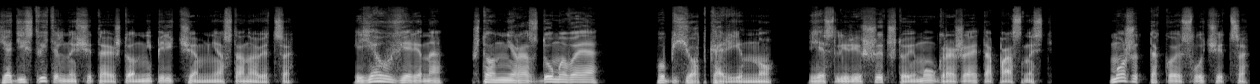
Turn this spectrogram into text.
Я действительно считаю, что он ни перед чем не остановится. И я уверена, что он, не раздумывая, убьет Каринну, если решит, что ему угрожает опасность. Может такое случиться?»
